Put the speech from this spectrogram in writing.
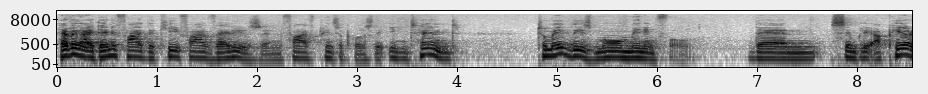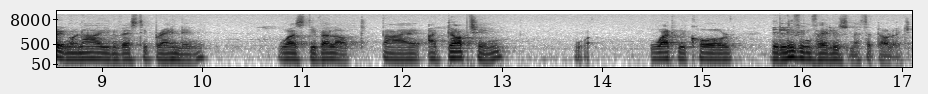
Having identified the key five values and five principles, the intent to make these more meaningful than simply appearing on our university branding was developed by adopting what we call the Living Values methodology.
